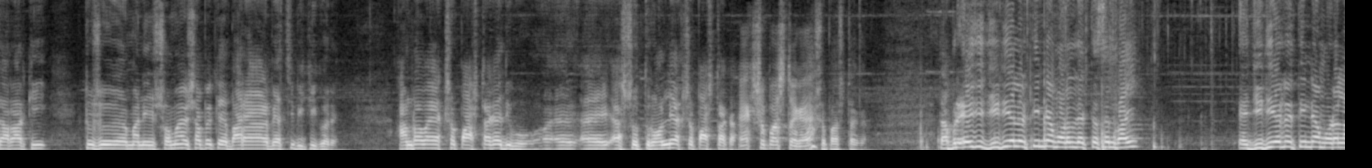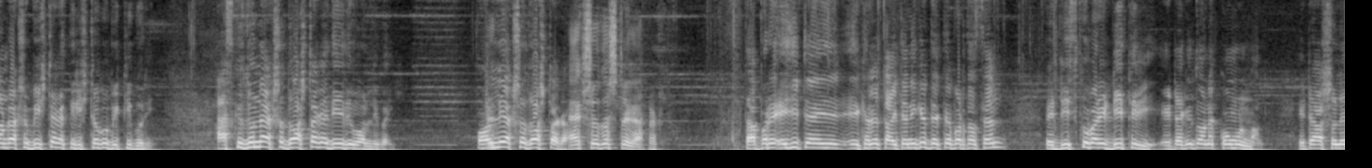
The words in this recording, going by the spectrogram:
যারা আর কি একটু মানে সময়ের সাপেক্ষে বাড়া বেচি বিক্রি করে। আমরা ভাই একশো পাঁচ টাকায় দিব একশো সত্তর অনলি একশো পাঁচ টাকা। একশো পাঁচ টাকা? একশো পাঁচ টাকা। তারপরে এই যে জিডিএল এর তিনটা মডেল দেখতেছেন ভাই এই জিডিএল এর তিনটা মডেল আমরা একশো বিশ টাকা তিরিশ টাকাও বিক্রি করি। আজকের জন্য একশো দশ টাকা দিয়ে দিব অনলি ভাই। অনলি একশো দশ টাকা। একশো দশ টাকা। তারপরে এই যেটা এখানে টাইটানিকের দেখতে পারতেছেন এই ডিসকোভারি ডি থ্রি এটা কিন্তু অনেক কমন মাল। এটা আসলে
